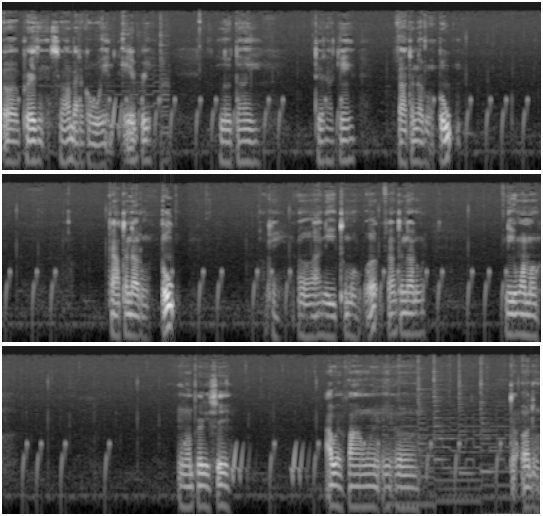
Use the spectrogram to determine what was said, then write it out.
uh presents. So I'm about to go in every little thing I can. Found another one. Boop. Found another one. Boop. Okay. Uh, I need two more. Up. Oh, found another one. Need one more. And I'm pretty sure I will find one in uh the other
